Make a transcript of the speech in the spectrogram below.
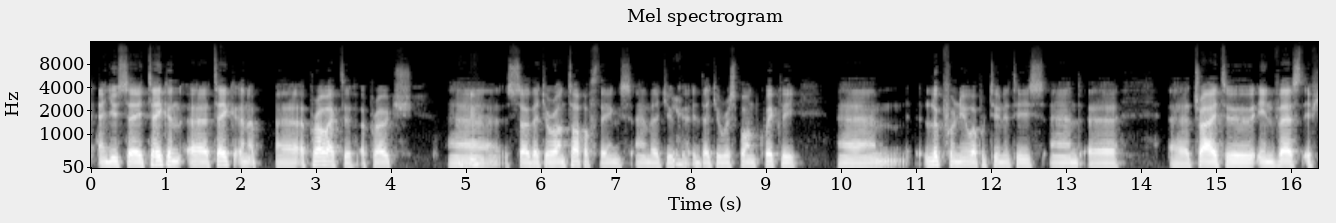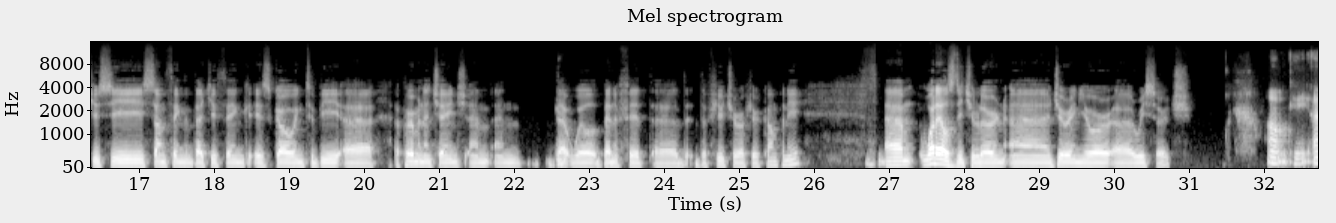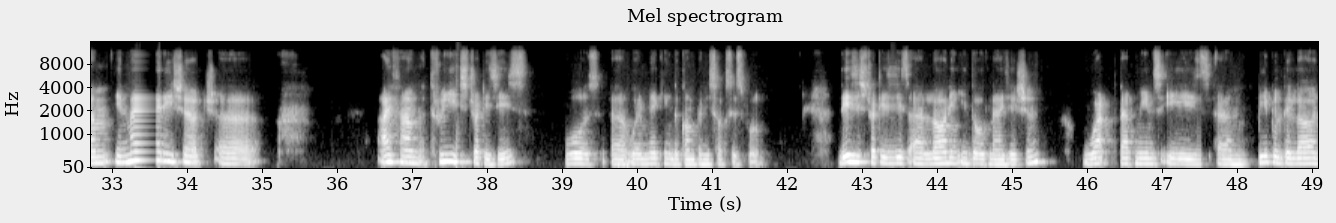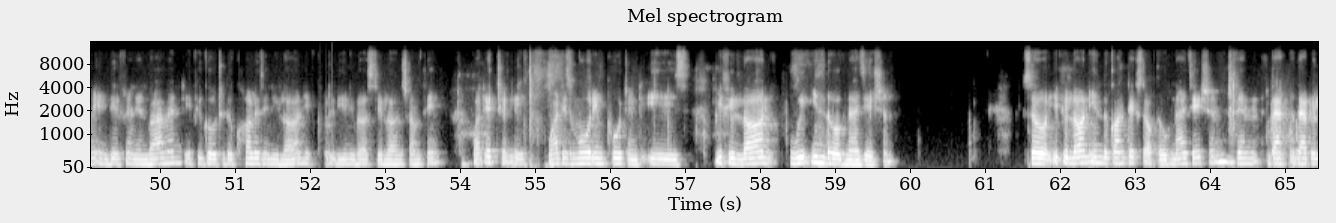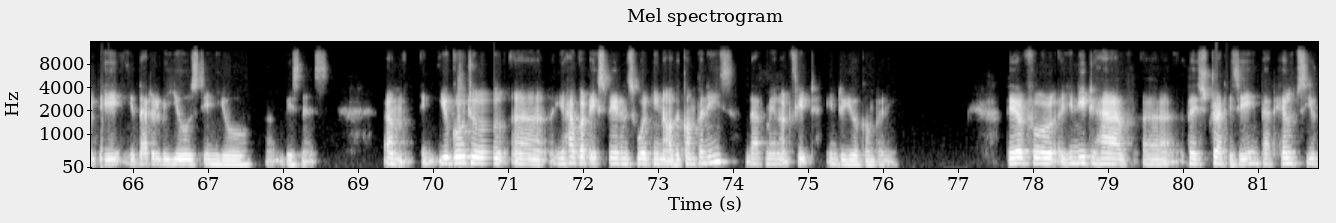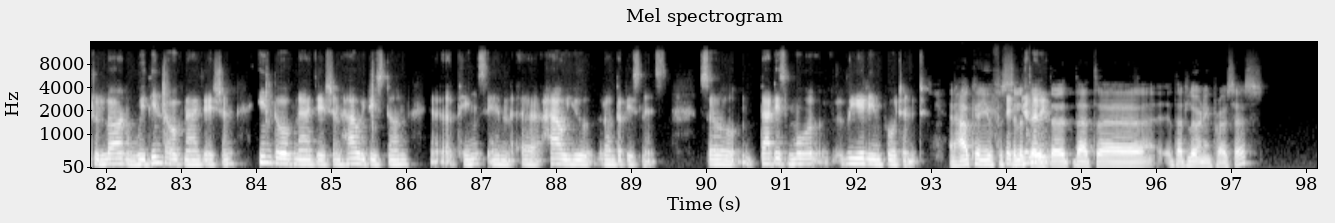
and you say take an uh, take an, uh, a proactive approach mm-hmm. Uh, so that you're on top of things and that you yeah. can, that you respond quickly. Um, look for new opportunities and uh, uh, try to invest if you see something that you think is going to be a, a permanent change and and that will benefit uh, the, the, future of your company. Mm-hmm. Um, what else did you learn uh, during your uh, research? Oh, okay. Um, in my research, uh, I found three strategies was uh, were making the company successful. These strategies are learning in the organization, what that means is um, people they learn in different environment. If you go to the college and you learn if you go to the university you learn something. But actually what is more important is if you learn within the organization. So if you learn in the context of the organization then that that will be that will be used in your uh, business um, you go to uh, you have got experience working in other companies that may not fit into your company. Therefore you need to have uh, the strategy that helps you to learn within the organization in the organization how it is done uh, things and uh, how you run the business. So that is more really important. And how can you facilitate the, that uh, that learning process?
